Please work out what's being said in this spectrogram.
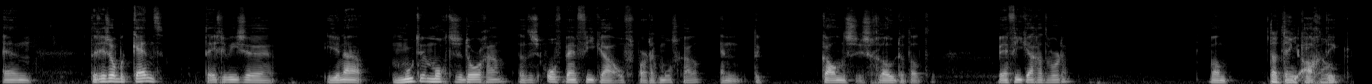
En er is al bekend tegen wie ze hierna moeten, mochten ze doorgaan. Dat is of Benfica of Spartak Moskou. En de kans is groot dat dat Benfica gaat worden. Want Dat denk die ik acht ik,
